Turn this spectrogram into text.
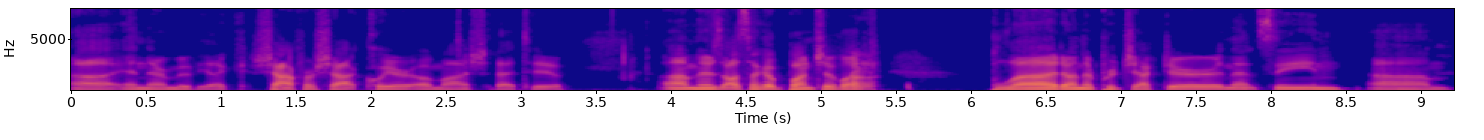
uh, in their movie, like shot for shot, clear homage to that too. Um, there's also like a bunch of like Huh. blood on the projector in that scene, um,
